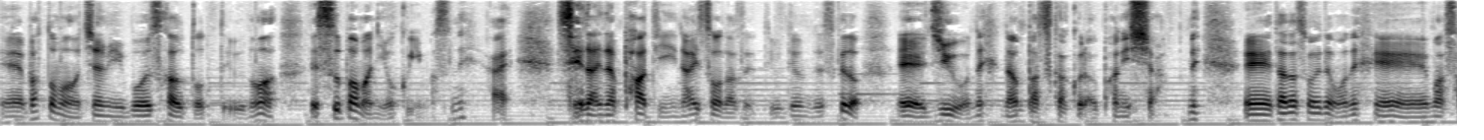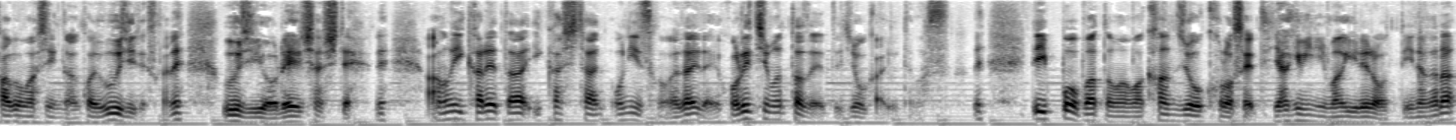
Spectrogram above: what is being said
えーバットマンはちなみにボーイスカウトっていうのは、スーパーマンによく言いますね。はい。盛大なパーティーになりそうだぜって言ってるんですけど、えー銃をね、何発か食らうパニッシャー。ね。えーただそれでもね、えーまあ、サブマシンガン、これウージーですかね。ねウージーを連射して、ね。あのイカれた、イカしたお兄さんは代々惚れちまったぜってジョーカー言ってます。ね。で、一方、バットマンは感情を殺せって、矢気味に紛れろって言いながら、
